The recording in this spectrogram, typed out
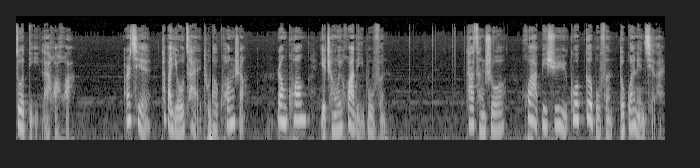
做底来画画，而且他把油彩涂到框上，让框也成为画的一部分。他曾说，画必须与各各部分都关联起来，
